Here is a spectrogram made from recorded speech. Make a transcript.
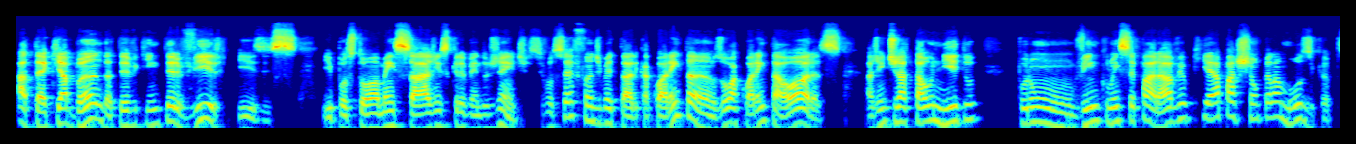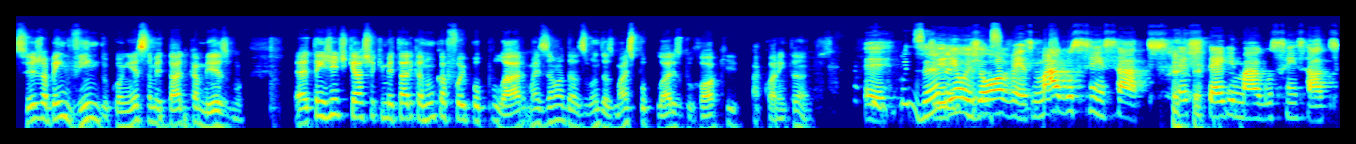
Até que a banda teve que intervir, Isis, e postou uma mensagem escrevendo: gente, se você é fã de Metallica há 40 anos ou há 40 horas, a gente já está unido por um vínculo inseparável que é a paixão pela música. Seja bem-vindo, conheça Metallica mesmo. É, tem gente que acha que Metallica nunca foi popular, mas é uma das bandas mais populares do rock há 40 anos. É, pois é, diriam né? jovens, magos sensatos. Hashtag magos sensatos.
